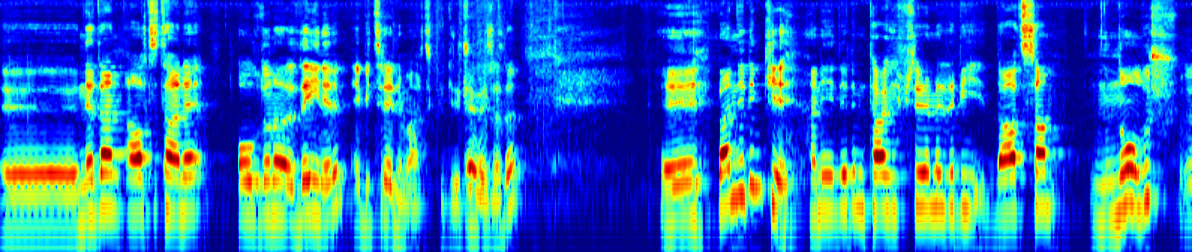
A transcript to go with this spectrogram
e, neden 6 tane olduğuna da değinelim. E bitirelim artık video çok Evet. uzadı. E, ben dedim ki hani dedim takipçilerime de bir dağıtsam ne olur? E,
